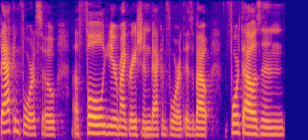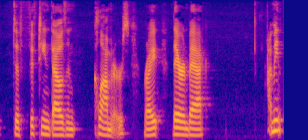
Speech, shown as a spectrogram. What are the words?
back and forth, so a full year migration back and forth is about 4,000 to 15,000 kilometers, right? There and back. I mean,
